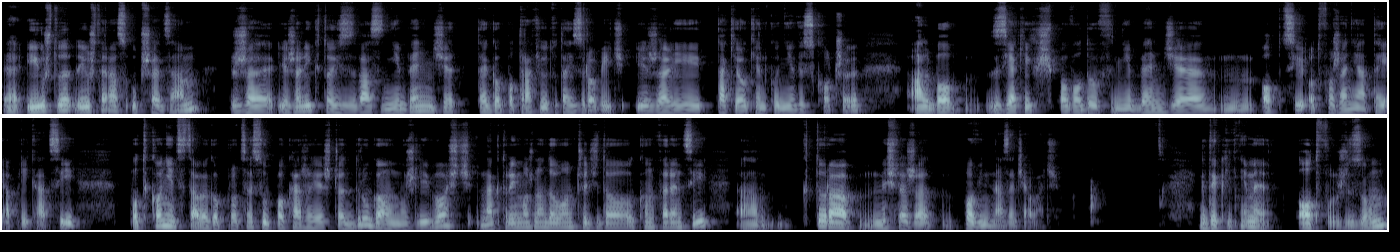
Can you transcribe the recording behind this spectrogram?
E, I już, tu, już teraz uprzedzam, że jeżeli ktoś z Was nie będzie tego potrafił tutaj zrobić, jeżeli takie okienko nie wyskoczy, albo z jakichś powodów nie będzie mm, opcji otworzenia tej aplikacji, pod koniec całego procesu pokażę jeszcze drugą możliwość, na której można dołączyć do konferencji, która myślę, że powinna zadziałać. Gdy klikniemy Otwórz Zoom,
